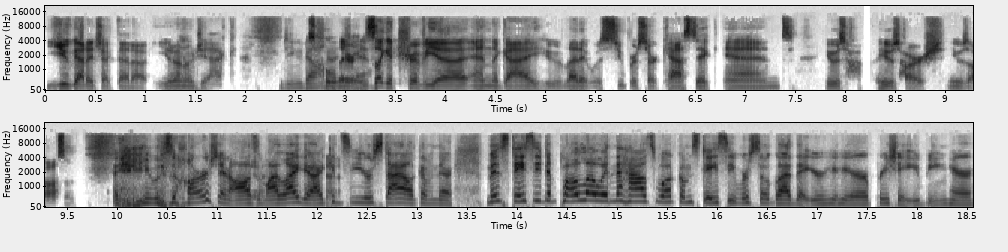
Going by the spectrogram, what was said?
you got to check that out. You don't know Jack. You don't know hilarious. Jack. It's like a trivia, and the guy who led it was super sarcastic, and he was he was harsh. He was awesome. he was harsh and awesome. I like it. I can see your style coming there. Miss Stacy DePolo in the house. Welcome, Stacy. We're so glad that you're here. Appreciate you being here.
